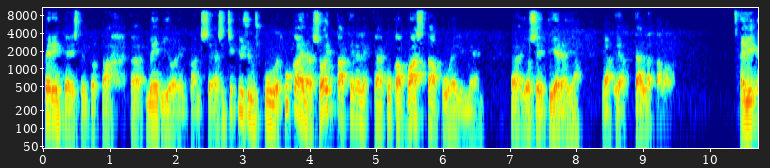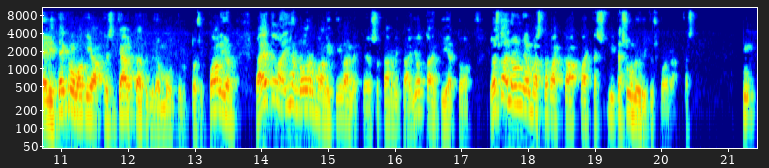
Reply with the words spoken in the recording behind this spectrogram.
perinteisten tota, medioiden kanssa. Ja sitten se kysymys kuuluu, että kuka enää soittaa kenellekään, kuka vastaa puhelimeen, jos ei tiedä ja, ja, ja tällä tavalla. Eli, eli teknologia ja se käyttäytyminen on muuttunut tosi paljon. Ja ajatellaan ihan normaali tilannetta, jossa tarvitaan jotain tietoa, jostain ongelmasta, vaikka, vaikka mitä sun yritys voi ratkaista. Niin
